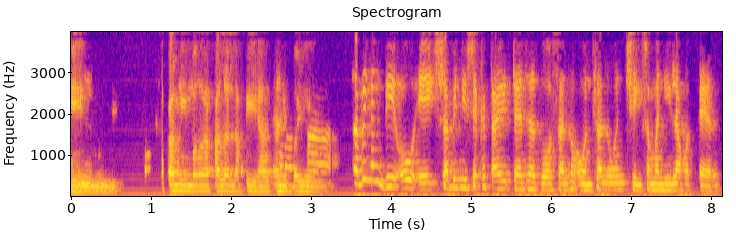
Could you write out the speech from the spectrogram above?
In, sa kami mga kalalakihan, ano ba yung... Ah, sabi ng DOH, sabi ni Secretary Ted Hagosa noon sa launching sa Manila Hotel,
